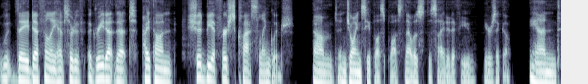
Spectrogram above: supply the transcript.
they definitely have sort of agreed that Python should be a first class language um, and join C++. That was decided a few years ago, and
